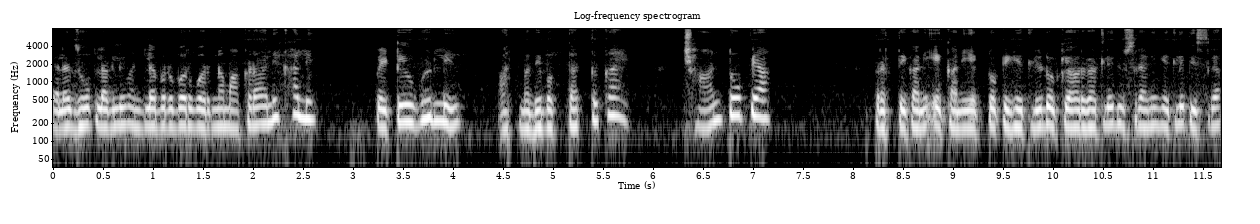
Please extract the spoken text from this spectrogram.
त्याला झोप लागली म्हटल्याबरोबर वरनं माकडं आली खाली. पेटी उघडली. आतमध्ये बघतात तर काय? छान टोप्या. प्रत्येकाने एकाने एक टोपी घेतली डोक्यावर घातली दुसऱ्याने घेतली तिसऱ्या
